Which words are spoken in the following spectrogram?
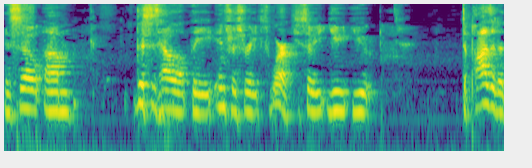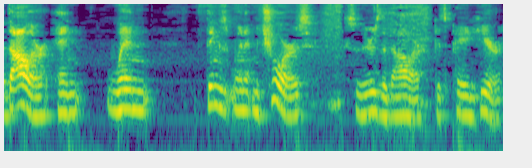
and so um, this is how the interest rates work. So you you deposit a dollar, and when things when it matures, so there's the dollar gets paid here.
